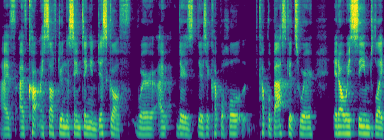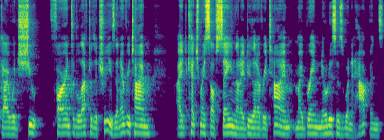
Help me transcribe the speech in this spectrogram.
I've I've caught myself doing the same thing in disc golf where I there's there's a couple whole couple baskets where it always seemed like I would shoot far into the left of the trees. And every time I'd catch myself saying that I do that every time my brain notices when it happens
